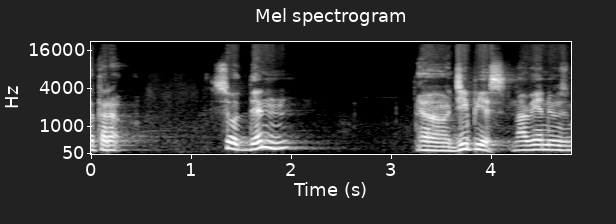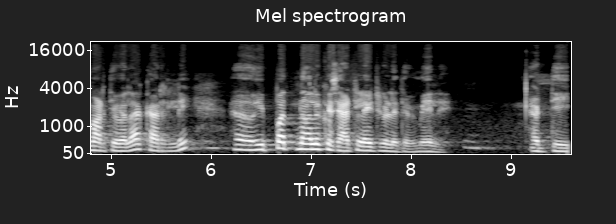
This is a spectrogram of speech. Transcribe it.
ಆ ಥರ. So then G P S ನಾವೇನು ಯೂಸ್ ಮಾಡ್ತೀವಲ್ಲ ಕಾರಲ್ಲಿ? ಇಪ್ಪತ್ನಾಲ್ಕು ಸ್ಯಾಟಲೈಟ್ಗಳಿದ್ದಾವೆ ಮೇಲೆ. At the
